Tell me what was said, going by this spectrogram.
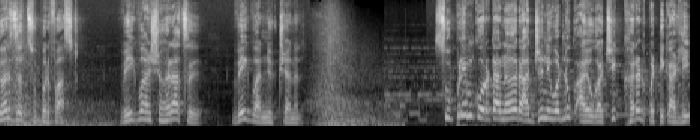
कर्जत सुपरफास्ट. वेगवान शहराचं वेगवान न्यूज चॅनल. सुप्रीम कोर्टानं राज्य निवडणूक आयोगाची खरडपट्टी काढली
